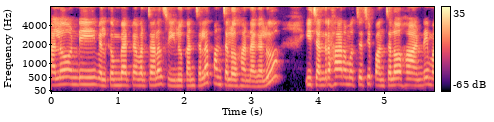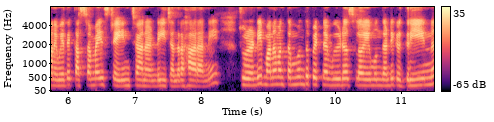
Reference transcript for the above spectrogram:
హలో అండి welcome back to our channel శ్రీలు కంచల పంచలోహ నగలు. ఈ చంద్రహారం వచ్చేసి పంచలోహ అండి. మనమైతే కస్టమైజ్ చేయించానండి ఈ చంద్రహారాన్ని చూడండి మనం అంత ముందు పెట్టిన వీడియోస్లో ఏముందండి ఇక్కడ green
